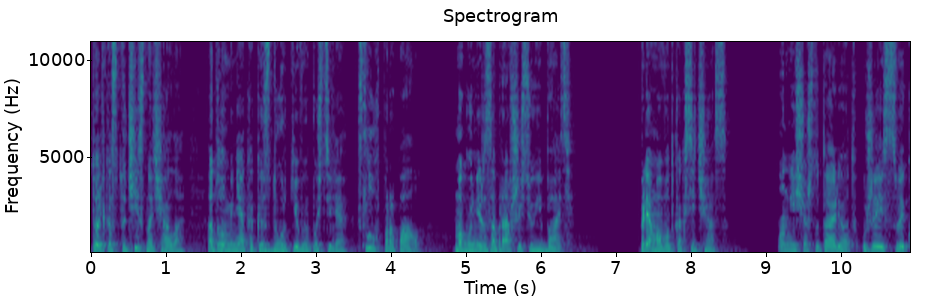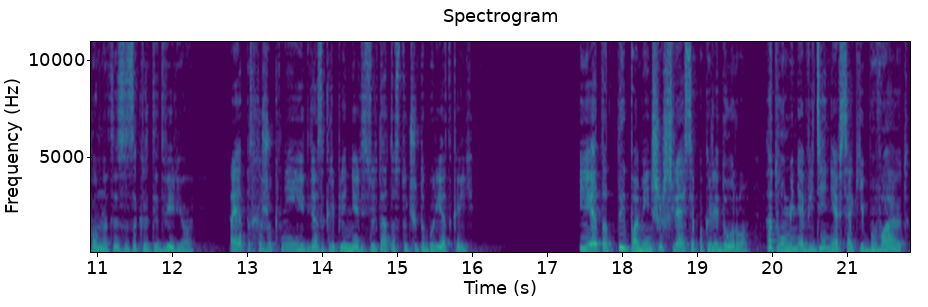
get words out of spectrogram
только стучи сначала!» А то у меня, как из дурки, выпустили, слух пропал. Могу, не разобравшись, уебать. Прямо вот как сейчас. Он еще что-то орет, уже из своей комнаты за закрытой дверью. А я подхожу к ней и для закрепления результата стучу табуреткой. И это ты поменьше шляйся по коридору, а то у меня видения всякие бывают.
